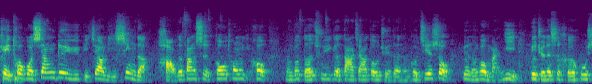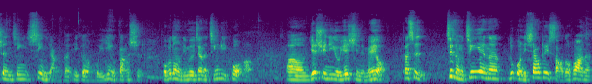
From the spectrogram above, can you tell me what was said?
可以透过相对于比较理性的好的方式沟通以后，能够得出一个大家都觉得能够接受，又能够满意，又觉得是合乎圣经信仰的一个回应方式。我不懂你有没有这样的经历过啊？嗯，也许你有，也许你没有。但是这种经验呢，如果你相对少的话呢，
